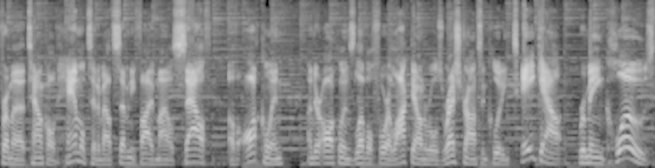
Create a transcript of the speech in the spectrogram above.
from a town called Hamilton, about 75 miles south of Auckland. Under Auckland's level four lockdown rules, restaurants, including takeout, remain closed.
